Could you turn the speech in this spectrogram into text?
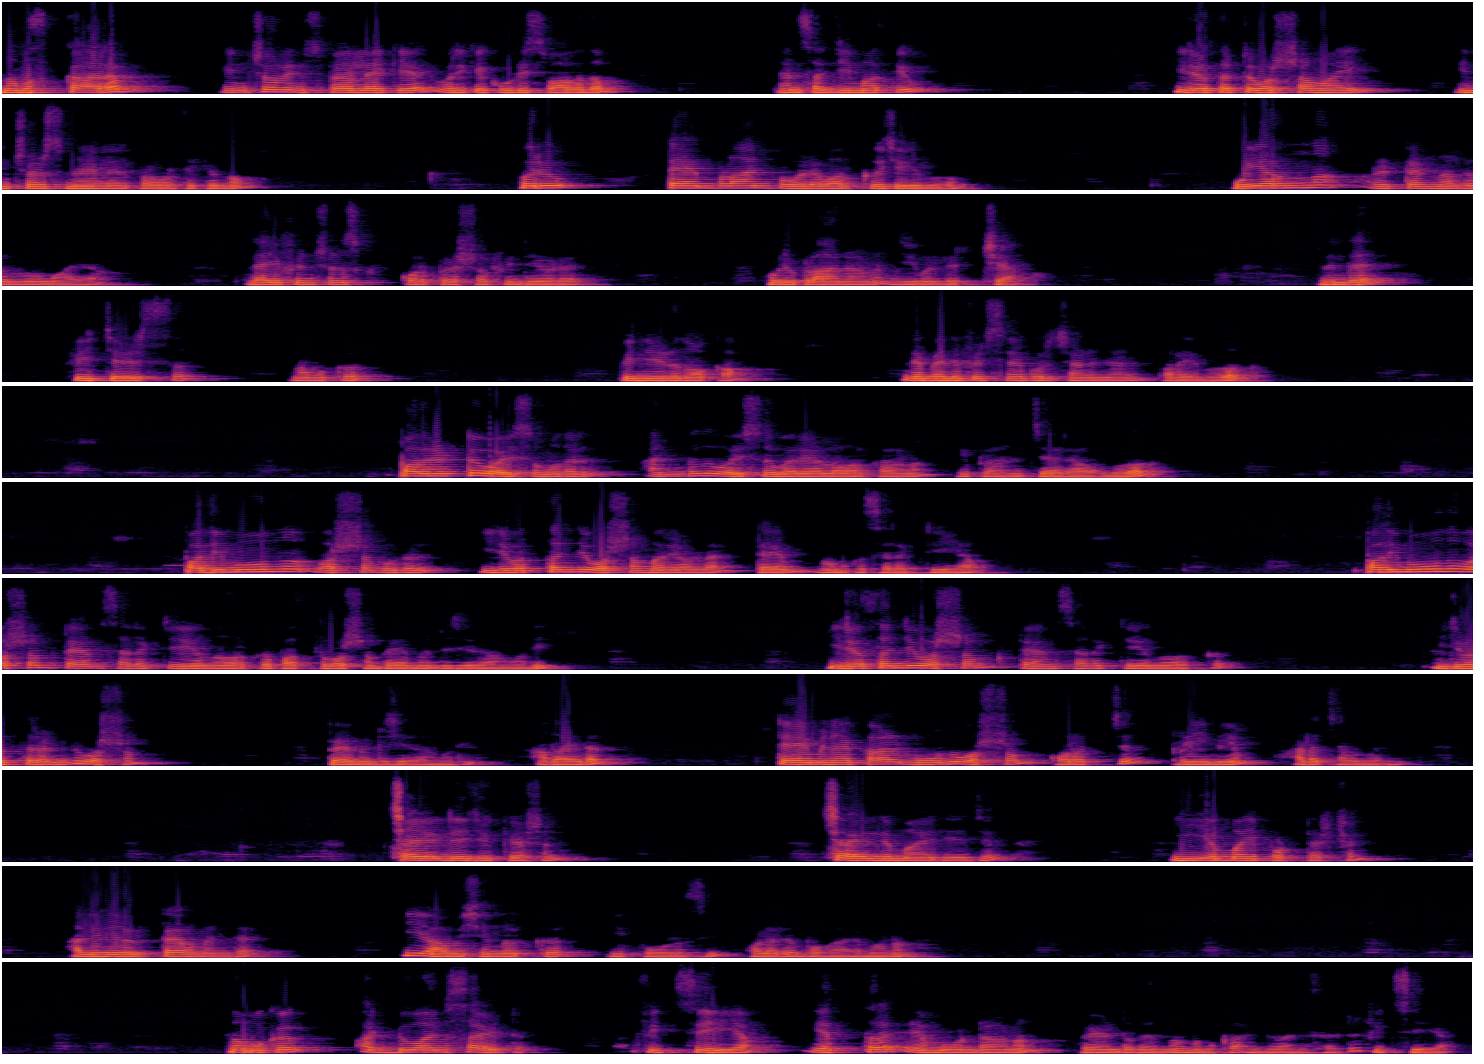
നമസ്കാരം. ഇൻഷുർ ഇൻസ്പയറിലേക്ക് ഒരിക്കൽ കൂടി സ്വാഗതം. ഞാൻ സജി മാത്യു. ഇരുപത്തെട്ട് വർഷമായി ഇൻഷുറൻസ് മേഖലയിൽ പ്രവർത്തിക്കുന്നു. ഒരു ടേം പ്ലാൻ പോലെ വർക്ക് ചെയ്യുന്നതും ഉയർന്ന റിട്ടേൺ നൽകുന്നതുമായ ലൈഫ് ഇൻഷുറൻസ് കോർപ്പറേഷൻ ഓഫ് ഇന്ത്യയുടെ ഒരു പ്ലാനാണ് ജീവൻ ലക്ഷ്യ ഇതിന്റെ ഫീച്ചേഴ്സ് നമുക്ക് പിന്നീട് നോക്കാം. ഇതിന്റെ ബെനിഫിറ്റ്സിനെ കുറിച്ചാണ് ഞാൻ പറയുന്നത്. പതിനെട്ട് വയസ്സ് മുതൽ അൻപത് വയസ്സ് വരെയുള്ളവർക്കാണ് ഈ പ്ലാനിൽ ചേരാവുന്നത്. പതിമൂന്ന് വർഷം മുതൽ ഇരുപത്തഞ്ച് വർഷം വരെയുള്ള ടേം നമുക്ക് സെലക്ട് ചെയ്യാം. പതിമൂന്ന് വർഷം ടേം സെലക്ട് ചെയ്യുന്നവർക്ക് പത്ത് വർഷം പേയ്മെന്റ് ചെയ്താൽ മതി. ഇരുപത്തഞ്ച് വർഷം ടേം സെലക്ട് ചെയ്യുന്നവർക്ക് ഇരുപത്തിരണ്ട് വർഷം പേയ്മെന്റ് ചെയ്താൽ മതി. അതായത് ടേമിനേക്കാൾ മൂന്ന് വർഷം കുറച്ച് പ്രീമിയം അടച്ചാൽ മതി. Child education child marriage E M I protection അല്ലെങ്കിൽ റിട്ടയർമെന്റ് ഈ ആവശ്യങ്ങൾക്ക് ഈ പോളിസി വളരെ ഉപകാരമാണ്. നമുക്ക് അഡ്വാൻസ് ആയിട്ട് ഫിക്സ് ചെയ്യാം. എത്ര എമൗണ്ട് ആണ് വേണ്ടതെന്ന് നമുക്ക് അഡ്വാൻസ് ആയിട്ട് ഫിക്സ് ചെയ്യാം.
